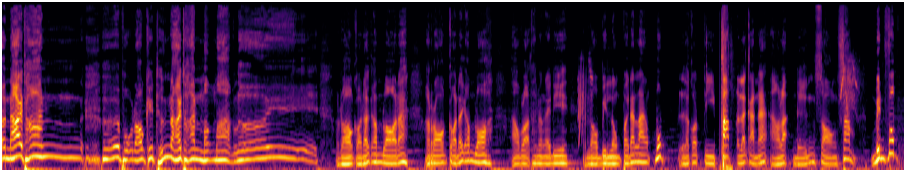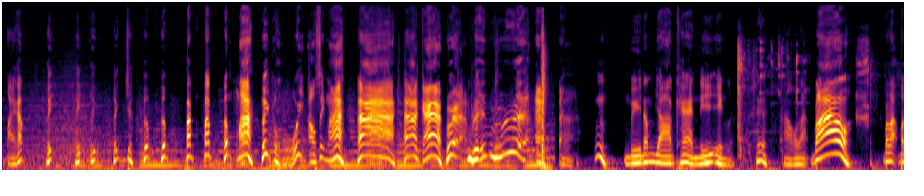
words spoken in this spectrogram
อนายท่านเออพวกเราคิดถึงนายท่านมาก ๆ เลย รอก่อนนะกำรอนะ รอก่อนนะกำรอ เอาละทำยังไงดี เราบินลงไปด้านล่างปุ๊บ แล้วก็ตีปั๊บเลยแล้วกันนะ เอาละหนึ่งสองสามบินฟุบไปครับ เฮ้ย เฮ้ย เฮ้ย เฮ้ยจะฮึบฮึบปั๊บปั๊บฮึบมา เฮ้ยโอ้โหเอาสิมาอ่าอ่าแกเอ่อเอ่อเอ่ออืมมีน้ำยาแค่นี้เองเหรอเฮ้ยเอาละเบาเบาเบา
